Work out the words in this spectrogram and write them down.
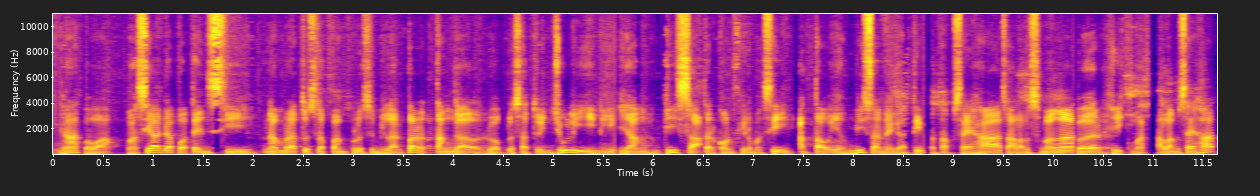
Ingat bahwa masih ada potensi 689 per tanggal 21 Juli ini yang bisa terkonfirmasi atau yang bisa negatif. Tetap sehat, salam semangat, berhikmat. Salam sehat.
